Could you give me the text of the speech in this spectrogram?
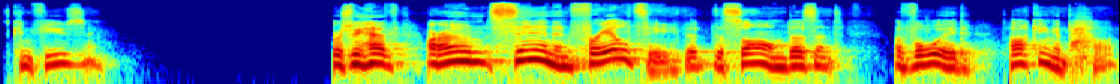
It's confusing. Of course, we have our own sin and frailty that the psalm doesn't avoid talking about.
